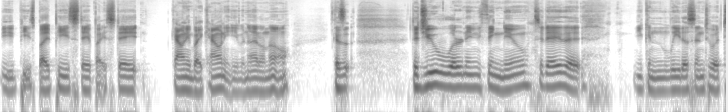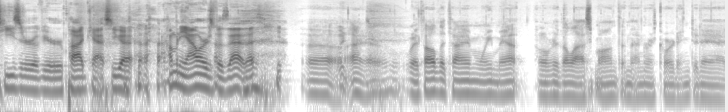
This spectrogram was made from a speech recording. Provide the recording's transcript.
be piece by piece, state by state, county by county, even. I don't know. Because did you learn anything new today that you can lead us into a teaser of your podcast? You got how many hours was that? Uh, I, uh, with all the time we met over the last month and then recording today,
